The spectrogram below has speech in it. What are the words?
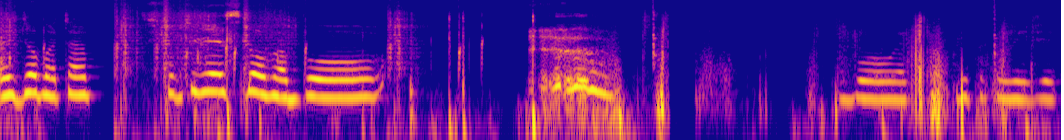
Ej, dobra, ta świątynia jest nowa, bo Bo jak by to powiedzieć...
